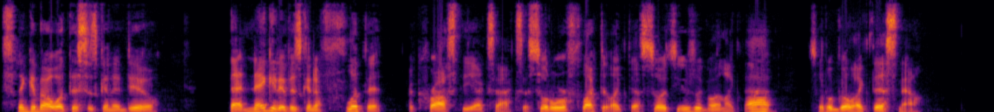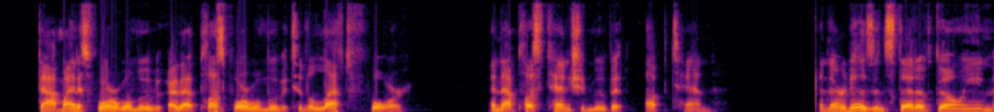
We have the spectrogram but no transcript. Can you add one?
Let's think about what this is going to do. That negative is going to flip it across the x-axis. So it'll reflect it like this. So it's usually going like that. So it'll go like this now that minus 4 will move, or that plus 4 will move it to the left 4, and that plus 10 should move it up 10. And there it is. Instead of going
